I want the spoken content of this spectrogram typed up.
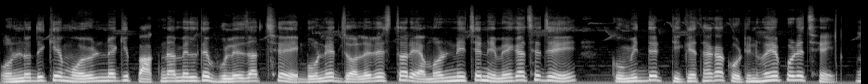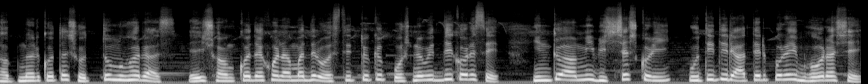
অন্যদিকে ময়ূর নাকি পাখনা মেলতে ভুলে যাচ্ছে। বনের জলের স্তর এমন নিচে নেমে গেছে যে কুমিরদের টিকে থাকা কঠিন হয়ে পড়েছে। আপনার কথা সত্য মহারাজ। এই সংকট এখন আমাদের অস্তিত্বকে প্রশ্নবৃদ্ধি করেছে। কিন্তু আমি বিশ্বাস করি প্রতিটি রাতের পরেই ভোর আসে।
